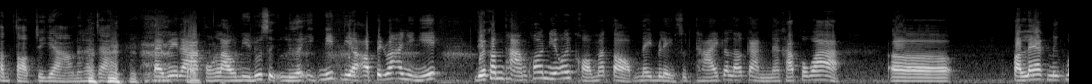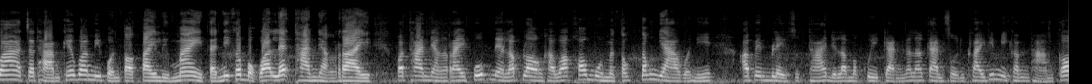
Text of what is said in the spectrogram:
คำตอบจะยาวนะคะอาจารย์แต่เวลาของเรานี่รู้สึกเหลืออีกนิดเดียวเอาเป็นว่าอย่างนี้ เดี๋ยวคำถามข้อนี้อ้อยขอมาตอบในเบรกสุดท้ายก็แล้วกันนะคะเพราะว่าเอ่อตอนแรกนึกว่าจะถามแค่ว่ามีผลต่อไตหรือไม่ แต่นี่เขาบอกว่าและทานอย่างไรพอทานอย่างไรปุ๊บเนี่ยรับรองค่ะว่าข้อมูลมันต้องต้องยาวกว่านี้ เอาเป็นเบรกสุดท้ายเดี๋ยวเรามาคุยกันก็แล้วกันส่วนใครที่มีคำถามก็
